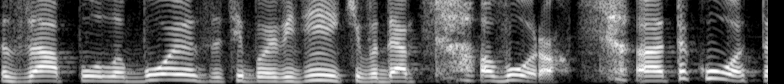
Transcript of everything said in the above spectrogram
за поле бою, за ті бойові дії, які веде ворог. Так от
